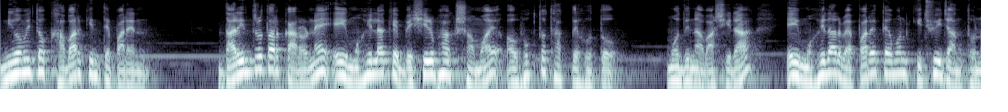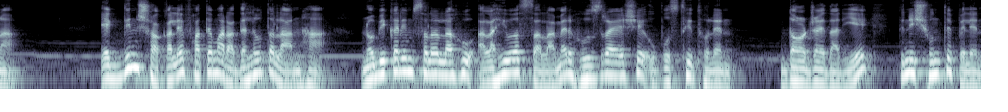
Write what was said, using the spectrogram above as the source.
নিয়মিত খাবার কিনতে পারেন। দারিদ্রতার কারণে এই মহিলাকে বেশিরভাগ সময় অভুক্ত থাকতে হতো। মদিনাবাসীরা এই মহিলার ব্যাপারে তেমন কিছুই জানত না। একদিন সকালে ফাতেমা রাদেলতাল আনহা নবী করিম সাল্লাহু আলহিউসাল্লামের হুজরা এসে উপস্থিত হলেন। দরজায় দাঁড়িয়ে তিনি শুনতে পেলেন,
